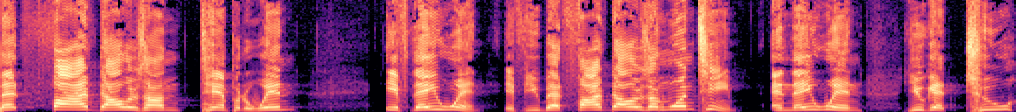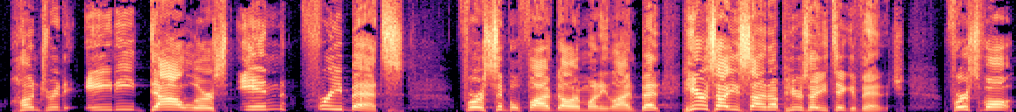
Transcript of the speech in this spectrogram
Bet $5 on Tampa to win. If they win, if you bet $5 on one team and they win, you get $280 in free bets for a simple $5 money line bet. Here's how you sign up. Here's how you take advantage. First of all,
